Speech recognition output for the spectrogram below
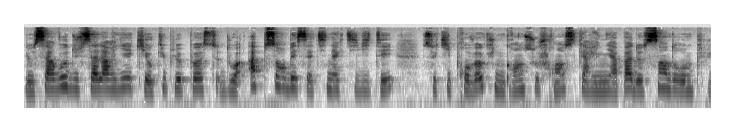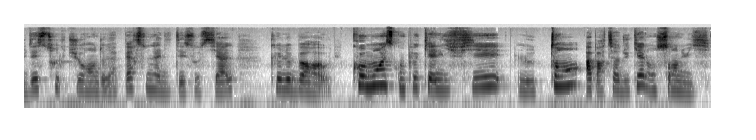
Le cerveau du salarié qui occupe le poste doit absorber cette inactivité, ce qui provoque une grande souffrance car il n'y a pas de syndrome plus déstructurant de la personnalité sociale que le burn-out. Comment est-ce qu'on peut qualifier le temps à partir duquel on s'ennuie?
